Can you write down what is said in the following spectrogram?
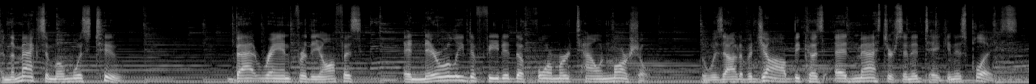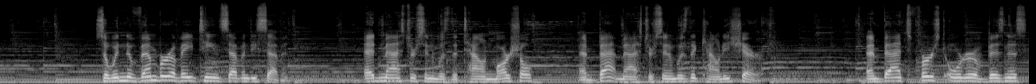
and the maximum was two. Bat ran for the office and narrowly defeated the former town marshal, who was out of a job because Ed Masterson had taken his place. So in November of 1877, Ed Masterson was the town marshal and Bat Masterson was the county sheriff. And Bat's first order of business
